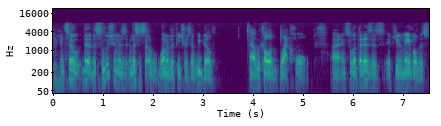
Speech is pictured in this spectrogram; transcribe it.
Mm-hmm. And so the, the solution is, and this is uh, one of the features that we build, uh, we call it black hole. Uh, and so what that is, is if you enable this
